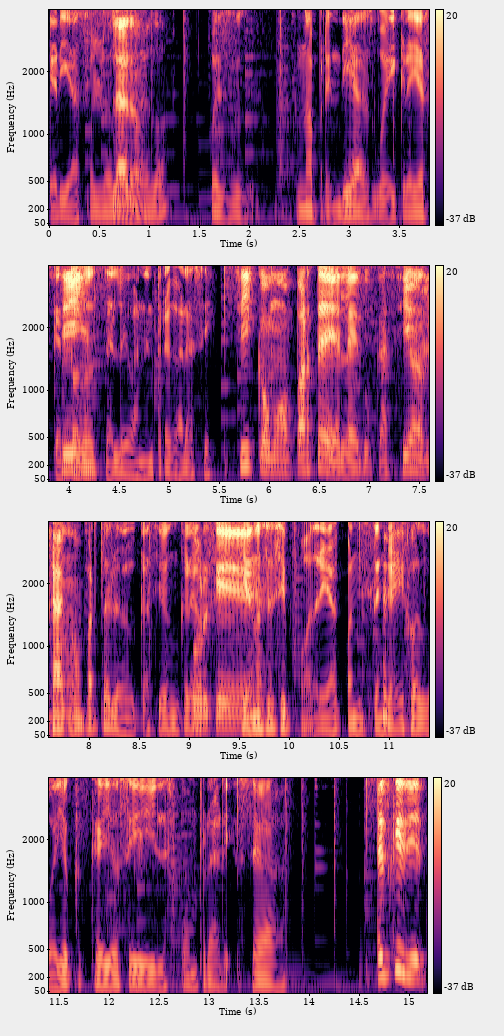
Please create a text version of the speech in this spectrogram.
querías o luego, Claro. luego, pues no aprendías, güey. Creías que Sí. todo te lo iban a entregar así. Sí, como parte de la educación. Ajá, ¿no? como parte de la educación, creo. Porque. Que yo no sé si podría cuando tenga hijos, güey. Yo creo que yo sí les compraría. O sea, Es que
